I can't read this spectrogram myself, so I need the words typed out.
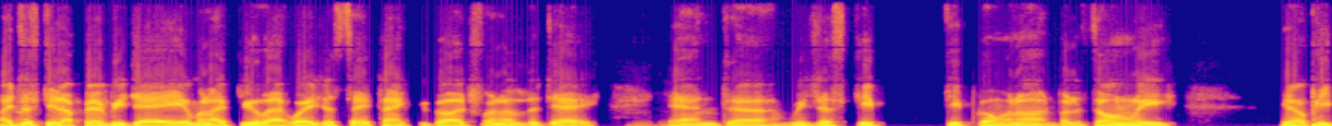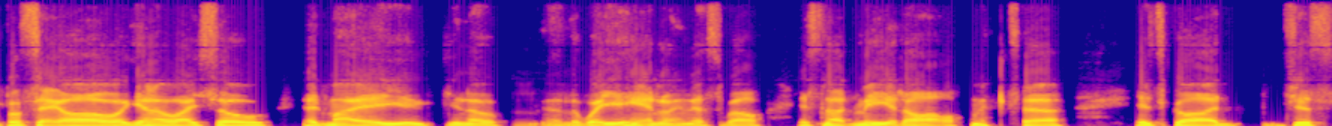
I just get up every day. And when I feel that way, just say, thank you, God, for another day. Mm-hmm. And uh, we just keep, keep going on. But it's only, you know, people say, oh, you know, I so admire you, you know, mm. the way you're handling this. Well, it's not me at all. It's, uh, it's God just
